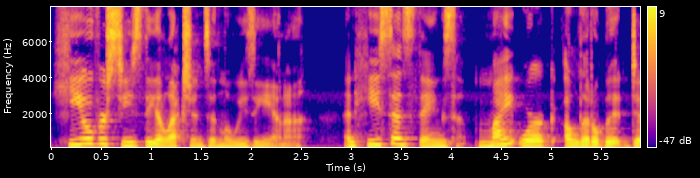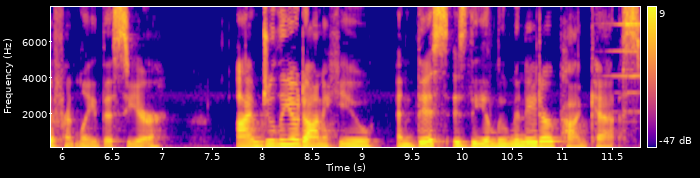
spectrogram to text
He oversees the elections in Louisiana, and he says things might work a little bit differently this year. I'm Julie O'Donoghue, and this is the Illuminator Podcast.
